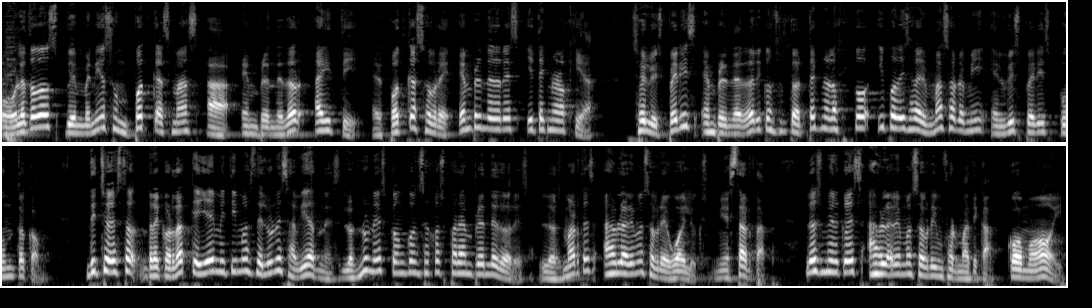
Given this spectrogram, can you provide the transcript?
Hola a todos, bienvenidos a un podcast más a Emprendedor IT, el podcast sobre emprendedores y tecnología. Soy Luis Peris, emprendedor y consultor tecnológico y podéis saber más sobre mí en luisperis.com. Dicho esto, recordad que ya emitimos de lunes a viernes, los lunes con consejos para emprendedores, los martes hablaremos sobre Wilux, mi startup, los miércoles hablaremos sobre informática, como hoy.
